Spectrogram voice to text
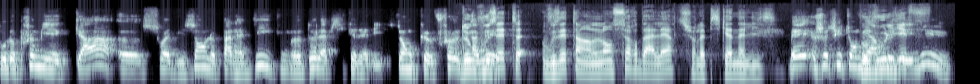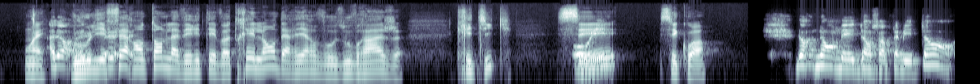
pour le premier cas, euh, soi-disant, le paradigme de la psychanalyse. Donc, euh, Freud Donc vous, êtes, vous êtes un lanceur d'alerte sur la psychanalyse. Mais je suis tombé vous un vouliez peu ouais. Alors, vous vouliez euh, faire entendre la vérité. Votre élan derrière vos ouvrages critiques, c'est c'est quoi? Non, non, mais dans un premier temps,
